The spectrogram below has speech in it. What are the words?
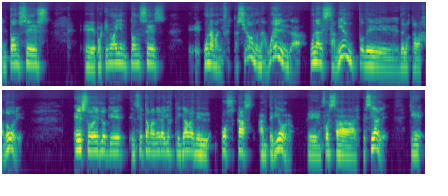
entonces, Eh, ¿Por qué no hay entonces eh, una manifestación, una huelga, un alzamiento de, los trabajadores? Eso es lo que, en cierta manera, yo explicaba en el podcast anterior, en Fuerzas Especiales, que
